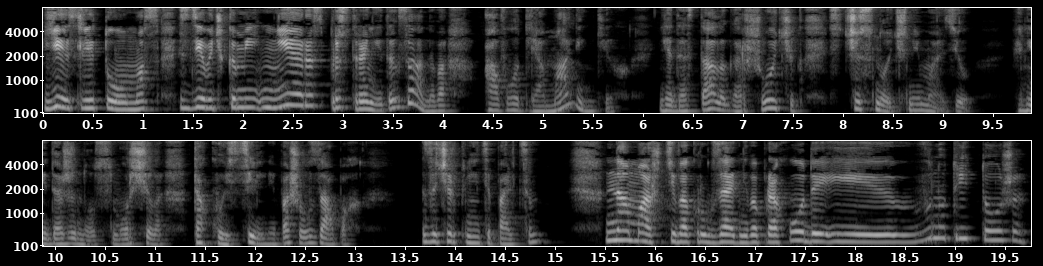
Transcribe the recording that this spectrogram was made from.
если Томас с девочками не распространит их заново. А вот для маленьких я достала горшочек с чесночной мазью. И даже нос сморщила, такой сильный пошел запах. Зачерпните пальцем, намажьте вокруг заднего прохода и внутри тоже.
